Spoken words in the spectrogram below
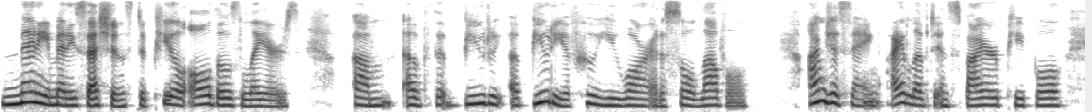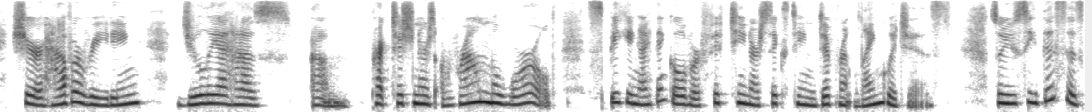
many, many sessions to peel all those layers um, of the beauty of beauty of who you are at a soul level. I'm just saying, I love to inspire people. Sure, have a reading. Julia has um, practitioners around the world speaking, I think, over 15 or 16 different languages. So you see, this is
